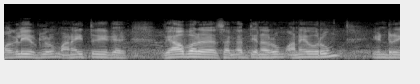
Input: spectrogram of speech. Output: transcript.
மகளிர்களும் அனைத்து வியாபார சங்கத்தினரும் அனைவரும் இன்று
